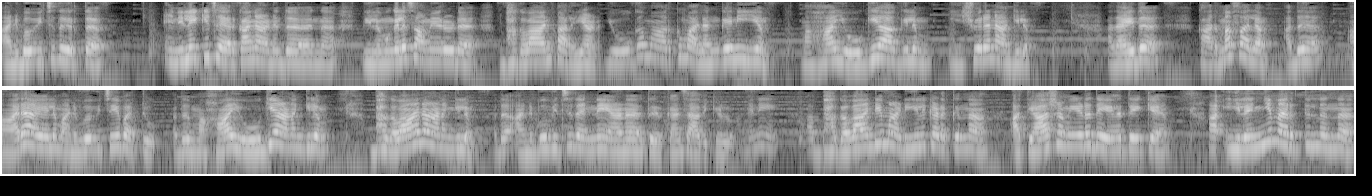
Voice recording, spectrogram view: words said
അനുഭവിച്ചു തീർത്ത് എന്നിലേക്ക് ചേർക്കാനാണിത് എന്ന് നിലമംഗല സ്വാമിയരോട് ഭഗവാൻ പറയാണ്. യോഗമാർക്കും അലങ്കനീയം മഹായോഗിയാകിലും ഈശ്വരനാകിലും. അതായത് കർമ്മഫലം അത് ആരായാലും അനുഭവിച്ചേ പറ്റൂ. അത് മഹായോഗിയാണെങ്കിലും ഭഗവാനാണെങ്കിലും അത് അനുഭവിച്ച് തന്നെയാണ് തീർക്കാൻ സാധിക്കുള്ളൂ. അങ്ങനെ ഭഗവാന്റെ മടിയിൽ കിടക്കുന്ന അത്യാശ്രമിയുടെ ദേഹത്തേക്ക് ആ ഇലഞ്ഞി മരത്തിൽ നിന്ന്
